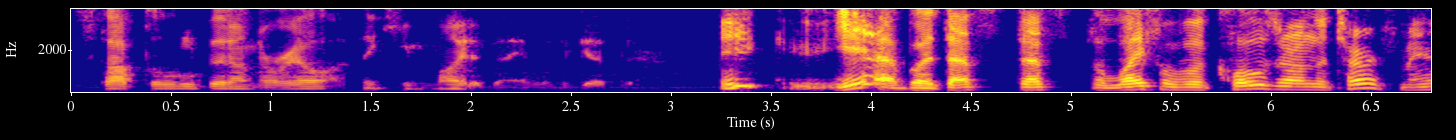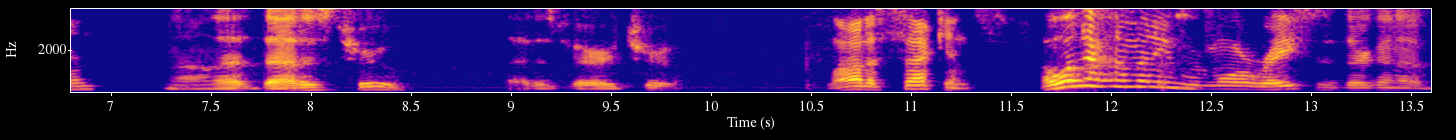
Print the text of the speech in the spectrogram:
stopped a little bit on the rail, I think he might have been able to get there. he, yeah, but that's that's the life of a closer on the turf, man. No, that that is true. That is very true. A lot of seconds. I wonder how many more races they're gonna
